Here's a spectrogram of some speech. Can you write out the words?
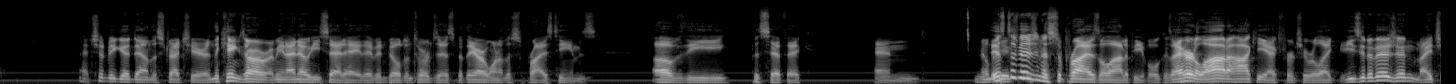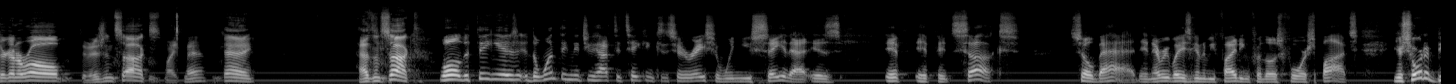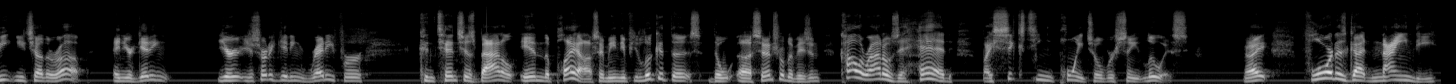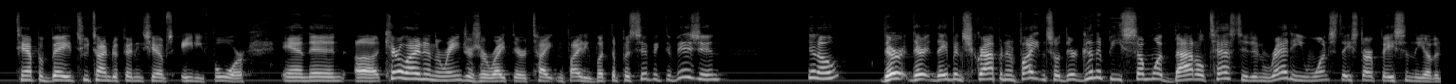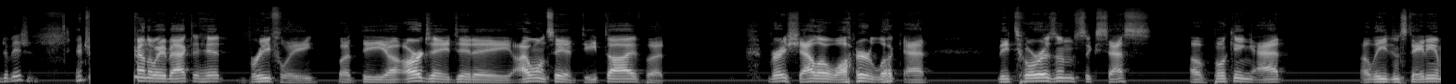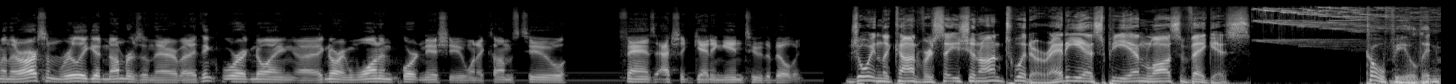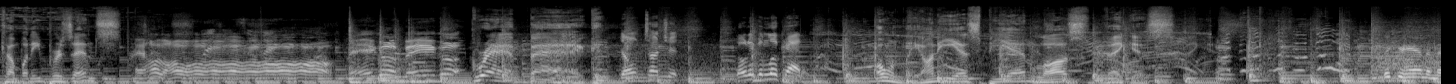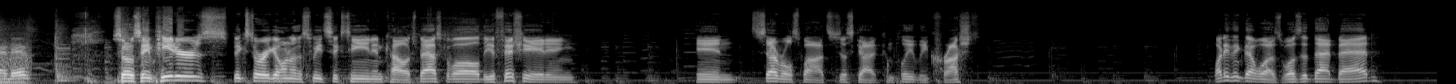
That should be good down the stretch here. And the Kings are, I mean, I know he said, hey, they've been building towards this, but they are one of the surprise teams of the Pacific. And Nobody this division has surprised a lot of people because I heard a lot of hockey experts who were like, easy division, Knights are going to roll, division sucks. Like, Yeah. okay. Hasn't sucked. Well, the thing is, the one thing that you have to take in consideration when you say that is if if it sucks so bad and everybody's going to be fighting for those four spots, you're sort of beating each other up and you're getting you're you're sort of getting ready for contentious battle in the playoffs. I mean, if you look at the the uh, Central Division, Colorado's ahead by 16 points over St. Louis. Right? Florida's got 90. Tampa Bay, two-time defending champs, 84, and then uh, Carolina and the Rangers are right there, tight and fighting. But the Pacific Division, you know, they're they're they've been scrapping and fighting, so they're going to be somewhat battle tested and ready once they start facing the other division. on the way back to hit briefly, but the uh, RJ did a I won't say a deep dive, but very shallow water look at the tourism success of booking at Allegiant Stadium, and there are some really good numbers in there. But I think we're ignoring uh, ignoring one important issue when it comes to fans actually getting into the building. Join the conversation on Twitter at ESPN Las Vegas. Cofield and Company presents Hey, hold on, hold on, hold on, hold on, hold Grab Bag, Don't touch it. Don't even look at it. only on ESPN Las Vegas. Stick your hand in there, Dave. So St. Peter's, big story going on the Sweet 16 in college basketball. The officiating in several spots just got completely crushed. Why do you think that was? Was it that bad?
